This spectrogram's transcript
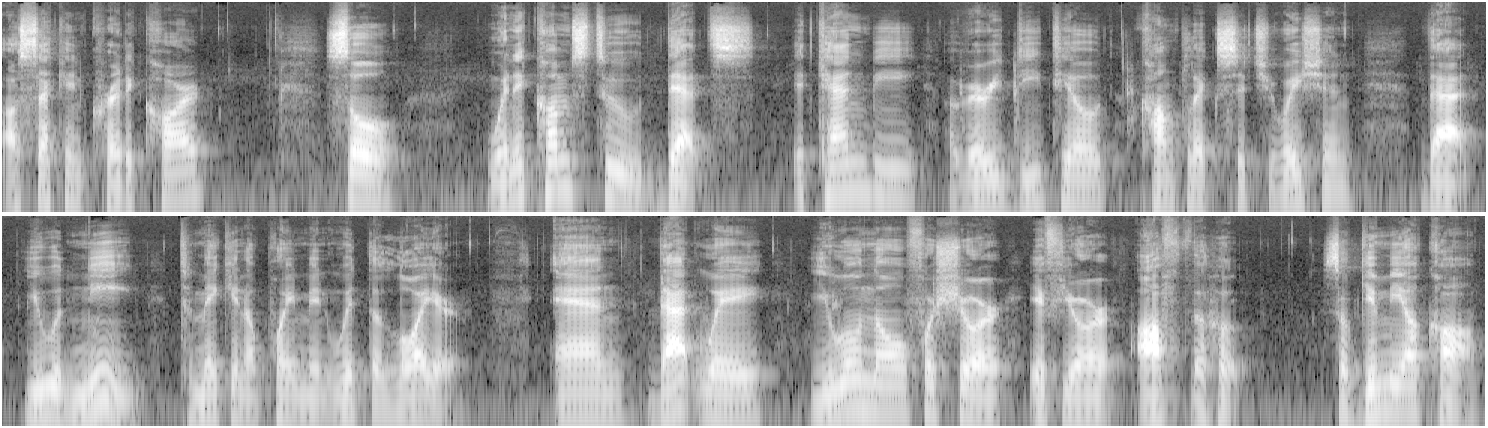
a second credit card? So, when it comes to debts, it can be a very detailed, complex situation that you would need to make an appointment with the lawyer. And that way, you will know for sure if you're off the hook. So give me a call,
